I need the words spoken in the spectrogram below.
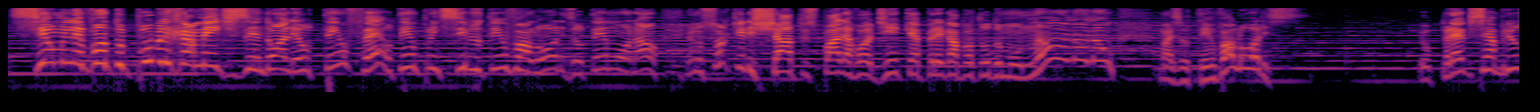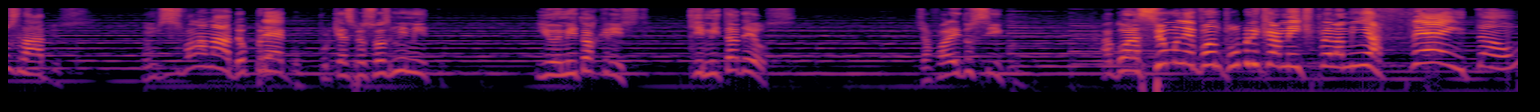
Se eu me levanto publicamente dizendo, olha, eu tenho fé, eu tenho princípios, eu tenho valores, eu tenho moral, eu não sou aquele chato espalha rodinha que quer pregar para todo mundo. Não, não, não, mas eu tenho valores. Eu prego sem abrir os lábios. Não preciso falar nada, eu prego, porque as pessoas me imitam. E eu imito a Cristo, que imita a Deus. Já falei do ciclo. Agora, se eu me levanto publicamente pela minha fé, então,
